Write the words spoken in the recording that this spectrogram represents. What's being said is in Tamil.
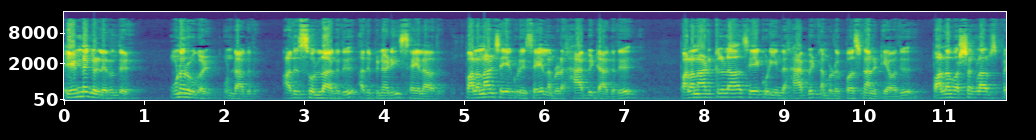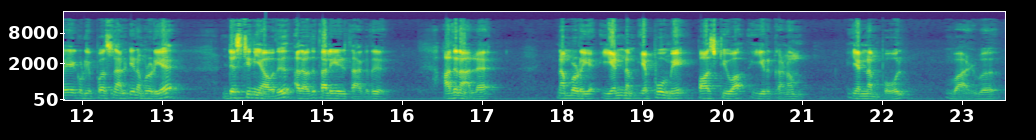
எண்ணங்கள்ல இருந்து உணர்வுகள் உண்டாகுது. அது சொல்லாகுது அது பின்னாடி செயலாகுது. பல நாள் செய்யக்கூடிய செயல் நம்மளோட ஹேபிட் ஆகுது. பல நாட்களாக செய்யக்கூடிய இந்த ஹேபிட் நம்மளுடைய பர்சனாலிட்டி ஆகுது பல வருஷங்களாக செய்யக்கூடிய பர்சனாலிட்டி நம்மளுடைய டெஸ்டினி ஆகுது அதாவது தலையெழுத்தாகுது. அதனால் நம்மளுடைய எண்ணம் எப்போவுமே பாசிட்டிவாக இருக்கணும். எண்ணம் போல் வாழ்வு.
